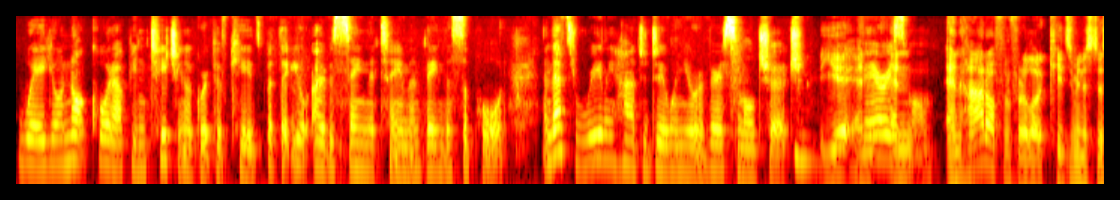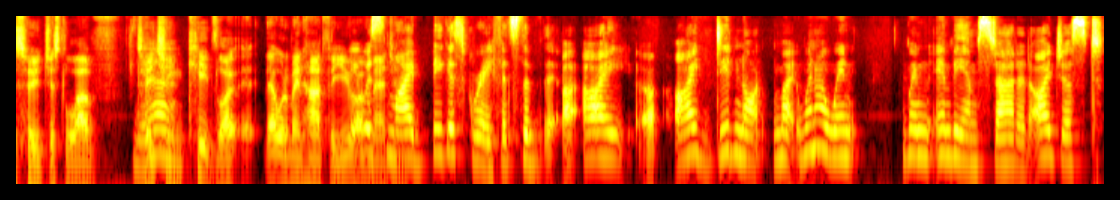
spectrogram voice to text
where you're not caught up in teaching a group of kids, but that you're overseeing the team and being the support, and that's really hard to do when you're a very small church. Yeah, and Very and, small. and hard often for a lot of kids ministers who just love teaching Yeah. kids. Like that would have been hard for you, I it was imagine. my biggest grief. It's the I I, uh, I did not my, when I went when MBM started. I just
